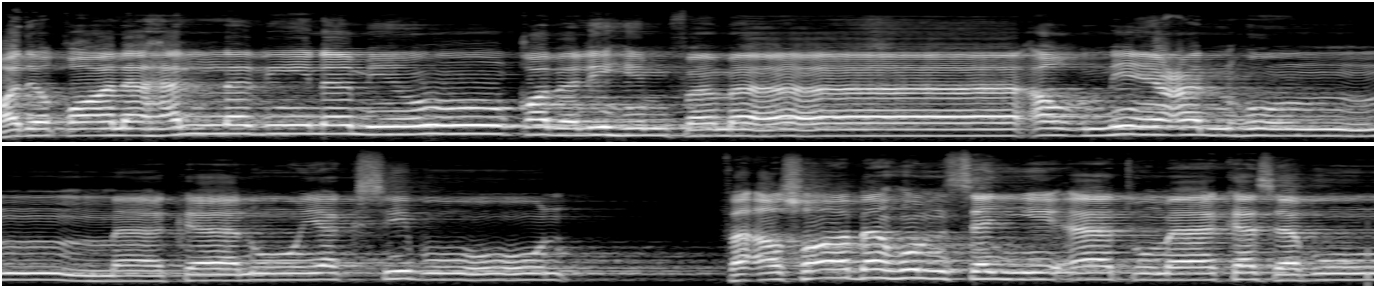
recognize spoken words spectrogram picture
قد قالها الذين من قبلهم فما أغني عنهم ما كانوا يكسبون فأصابهم سيئات ما كسبوا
